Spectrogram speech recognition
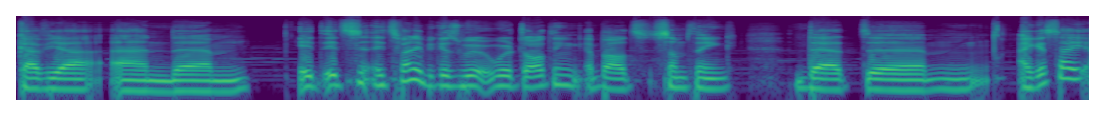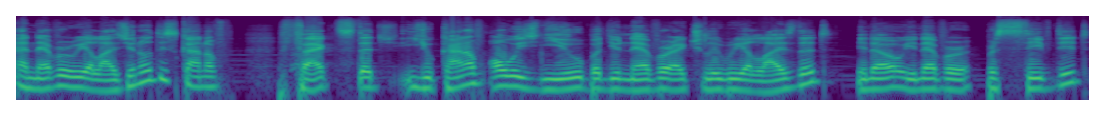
kavya. And um, it, it's it's funny because we're, we're talking about something that um, I guess I, I never realized. You know, these kind of facts that you kind of always knew, but you never actually realized it. You know, you never perceived it.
